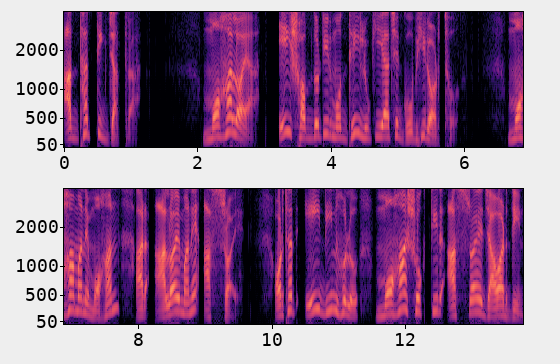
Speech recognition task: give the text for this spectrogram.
আধ্যাত্মিক যাত্রা। মহালয়া, এই শব্দটির মধ্যেই লুকিয়ে আছে গভীর অর্থ। মহা মানে মহান আর আলয় মানে আশ্রয়। অর্থাৎ এই দিন হল মহাশক্তির আশ্রয়ে যাওয়ার দিন।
